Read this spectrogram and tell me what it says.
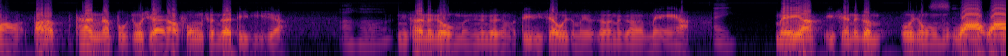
啊，把它碳它捕捉起来，然后封存在地底下。嗯哼，你看那个我们那个什么地底下为什么有时候那个煤啊？哎，煤啊，以前那个为什么我们挖挖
